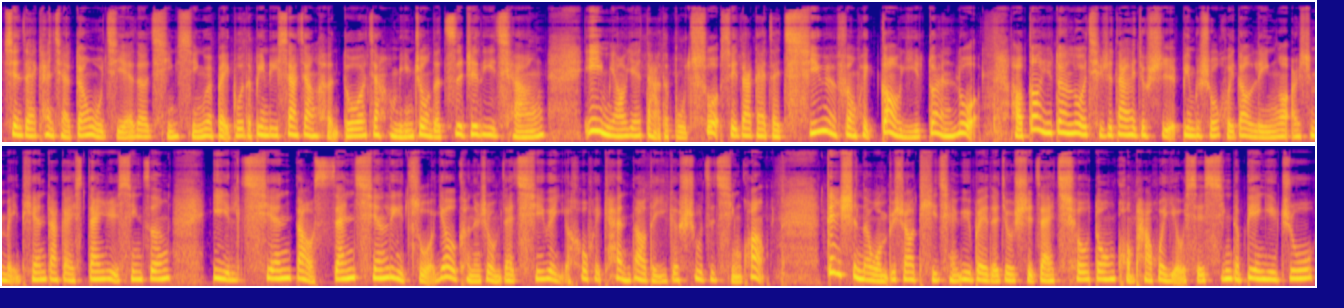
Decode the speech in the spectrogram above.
现在看起来端午节的情形，因为北部的病例下降很多，加上民众的自制力强，疫苗也打得不错，所以大概在七月份会告一段落。好，告一段落，其实大概就是并不是说回到零哦，而是每天大概单日新增一千到三千例左右，可能是我们在七月以后会看到的一个数字情况。但是呢，我们必须要提前预备。的就是在秋冬恐怕会有些新的变异株，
